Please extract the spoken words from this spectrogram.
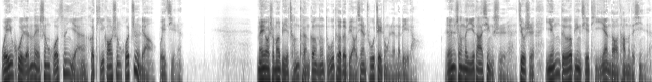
维护人类生活尊严和提高生活质量为己任。没有什么比诚恳更能独特的表现出这种人的力量。人生的一大幸事就是赢得并且体验到他们的信任。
